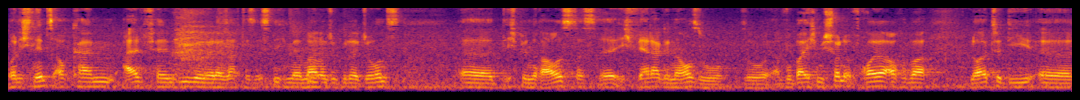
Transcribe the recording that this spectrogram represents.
und ich nehme es auch keinem Altfällen übel, wenn er sagt, das ist nicht mehr meine Jupiter Jones. Äh, ich bin raus, das, äh, ich wäre da genauso. So, wobei ich mich schon freue auch über Leute, die äh,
